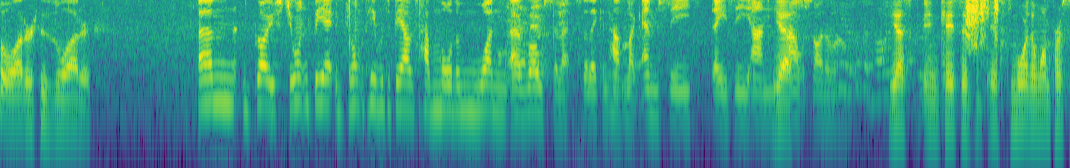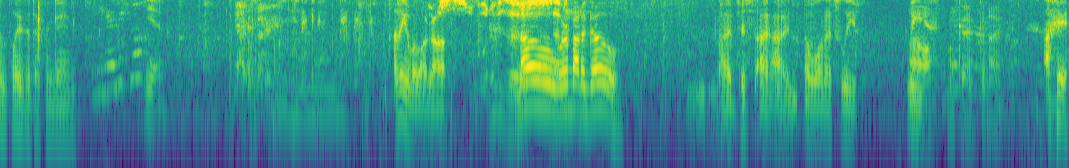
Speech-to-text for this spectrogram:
water is water. Um, Ghost, do you want to be? Do you want people to be able to have more than one uh, role select, so they can have like MC, DayZ, and Yes. outsider role? Put. Yes, in case if if more than one person plays a different game. Can you hear me still? Yeah. Yeah, I can hear you. I think I'm gonna log off. What are the No, seven- we're about to go. I just, I, I, I want to sleep. Please. Oh, okay. Good night. I,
